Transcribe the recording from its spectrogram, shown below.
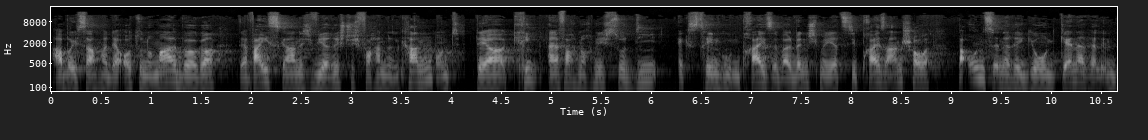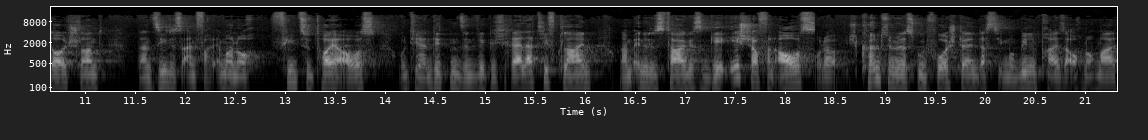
Aber ich sage mal, der Otto Normalbürger, der weiß gar nicht, wie er richtig verhandeln kann und der kriegt einfach noch nicht so die extrem guten Preise. Weil wenn ich mir jetzt die Preise anschaue, bei uns in der Region, generell in Deutschland, dann sieht es einfach immer noch viel zu teuer aus und die Renditen sind wirklich relativ klein. Und am Ende des Tages gehe ich davon aus, oder ich könnte mir das gut vorstellen, dass die Immobilienpreise auch nochmal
